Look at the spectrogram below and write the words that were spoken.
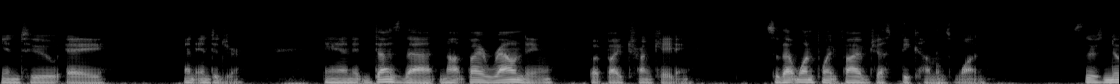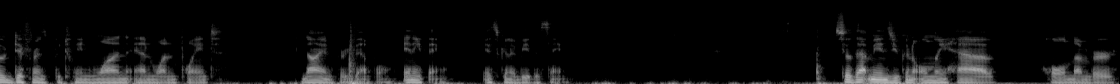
into a an integer. And it does that not by rounding, but by truncating. So that 1.5 just becomes 1. So there's no difference between 1 and 1.9, for example. Anything, it's going to be the same. So that means you can only have whole number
